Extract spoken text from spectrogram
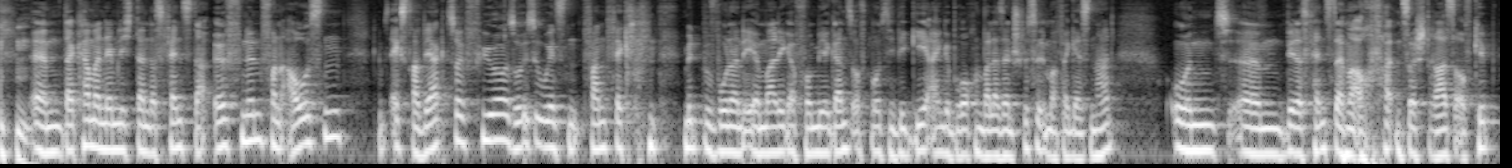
ähm, da kann man nämlich dann das Fenster öffnen von außen. Da gibt es extra Werkzeug für. So ist übrigens ein Fun-Fact: Mitbewohner, ein ehemaliger von mir, ganz oft bei uns die WG eingebrochen, weil er seinen Schlüssel immer vergessen hat. Und ähm, wir das Fenster immer auf hatten zur Straße auf Kipp.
